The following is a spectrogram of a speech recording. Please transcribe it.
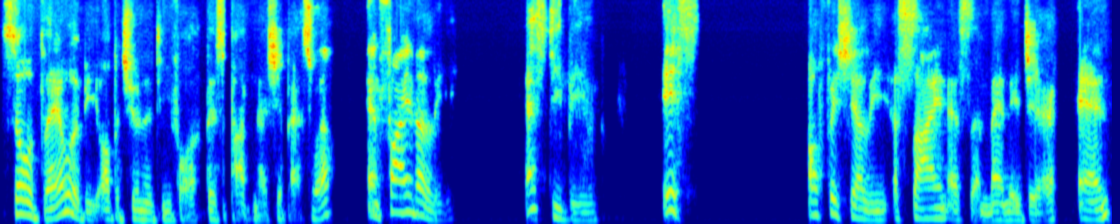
So there will be opportunity for this partnership as well. And finally, STB is officially assigned as a manager and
